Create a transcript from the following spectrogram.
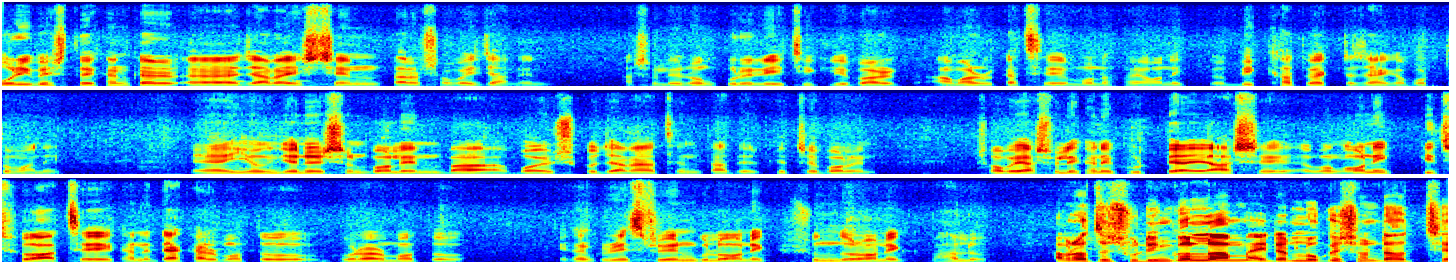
পরিবেশ তো এখানকার যারা এসছেন তারা সবাই জানেন। আসলে রংপুরের এই চিকলি পার্ক আমার কাছে মনে হয় অনেক বিখ্যাত একটা জায়গা বর্তমানে। ইয়ং জেনারেশন বলেন বা বয়স্ক যারা আছেন তাদের ক্ষেত্রে বলেন, সবাই আসলে এখানে ঘুরতে আসে এবং অনেক কিছু আছে এখানে দেখার মতো, ঘোরার মতো। এখানকার রেস্টুরেন্টগুলো অনেক সুন্দর, অনেক ভালো। আমরা হচ্ছে শুটিং করলাম, এটার লোকেশনটা হচ্ছে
